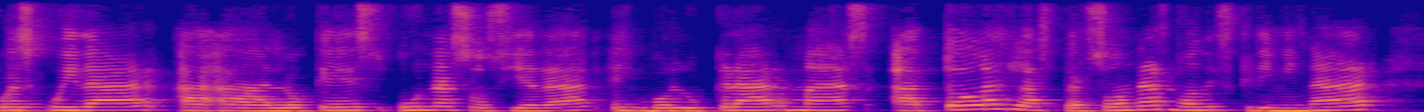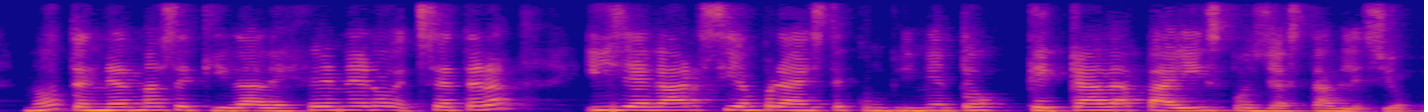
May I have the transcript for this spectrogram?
pues cuidar a, lo que es una sociedad e involucrar más a todas las personas, no discriminar, ¿no? Tener más equidad de género, etcétera, y llegar siempre a este cumplimiento que cada país pues ya estableció.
